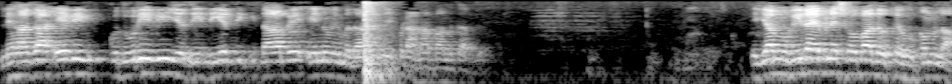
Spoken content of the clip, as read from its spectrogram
لہذا یہ بھی قدوری بھی یزیدیت کی کتاب ہے یہ بھی مدارس پڑھانا بند کر دو یا مغیرہ ابن شعبہ دے اتنے حکم لا،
